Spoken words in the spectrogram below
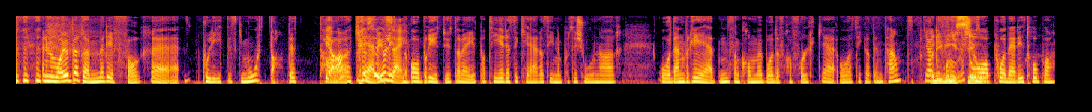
Men vi må jo berømme de for eh, politisk mot, da. Det, tar, Ja, krever jo litt jeg. å bryte ut av eget parti, risikere sine posisjoner. Og den vreden som kommer både fra folket og sikkert internt. Ja, Og de viser jo- på det de tror på.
